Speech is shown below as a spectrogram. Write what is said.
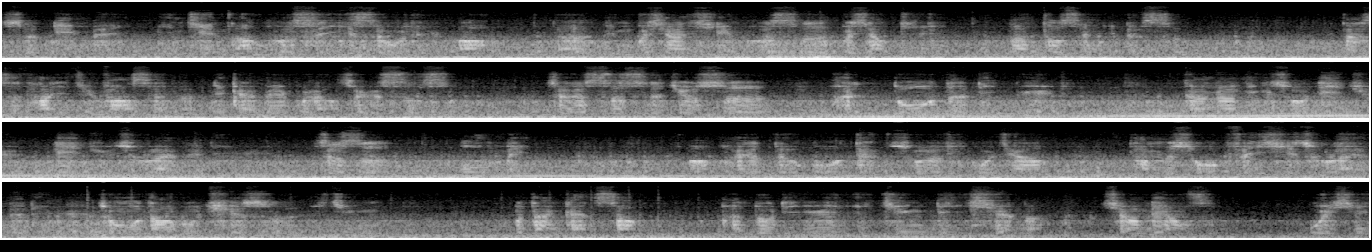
是立美、民进党或是一手零啊，呃，您不相信或是不想听，那都是你的事。但是它已经发生了，你改变不了这个事实。这个事实就是很多的领域，刚刚您所列举列举出来的领域，这是欧美啊，还有德国等所有的国家，他们所分析出来的领域，中国大陆确实已经不但赶上，很多领域已经领先了，像量子、卫星，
